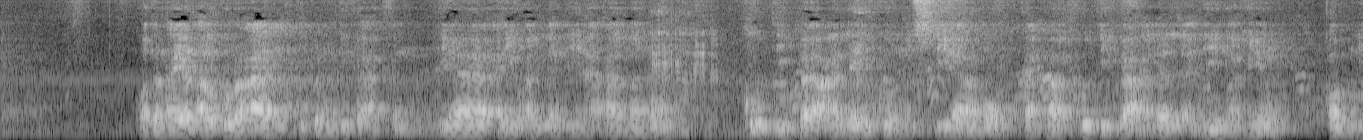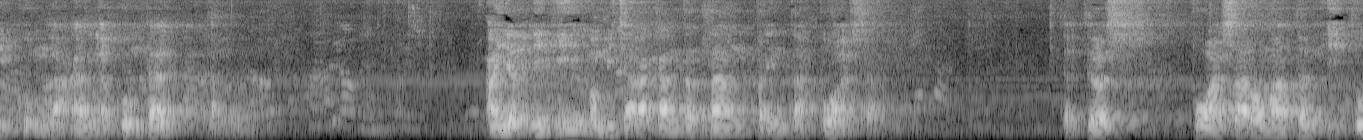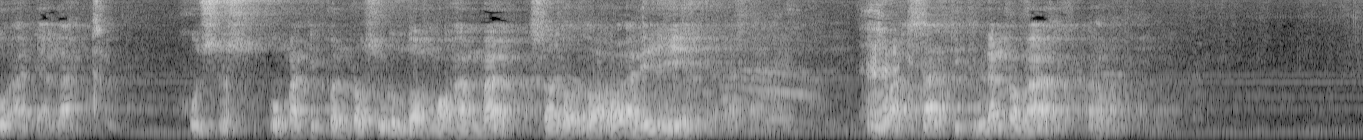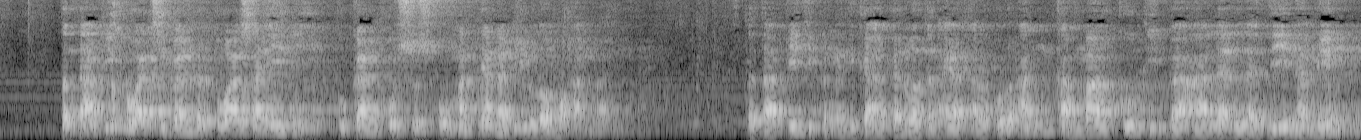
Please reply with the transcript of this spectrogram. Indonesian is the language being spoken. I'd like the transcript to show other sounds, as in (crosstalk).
Wonten ayat Al-Qur'an dipunandikaken ya ayyuhalladzina amanu kutiba alaikumus siyamu kama kutiba alal ladzina min qablikum la'allakum tattaqun. Ayat ini membicarakan tentang perintah puasa. Terus puasa Ramadan itu adalah khusus umatipun Rasulullah Muhammad Sallallahu Alaihi puasa di bulan Ramadan. Tetapi kewajiban berpuasa ini bukan khusus umatnya Nabiullah Muhammad. Tetapi dipengendikakan wonten ayat Al-Qur'an kama kutiba 'alal ladzina min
